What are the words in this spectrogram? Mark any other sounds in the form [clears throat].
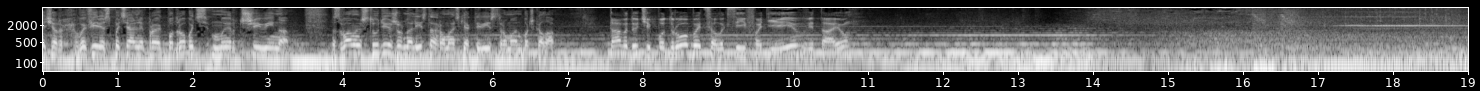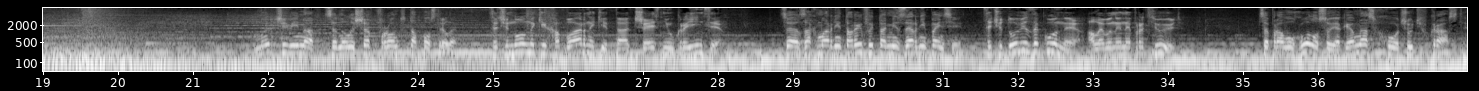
Вечір. В ефірі спеціальний проект подробиць Мир чи війна. З вами в студії журналіст та громадський активіст Роман Бочкала. Та ведучий подробиць Олексій Фадієв. Вітаю. Мир чи війна це не лише фронт та постріли. Це чиновники, хабарники та чесні українці. Це захмарні тарифи та мізерні пенсії. Це чудові закони, але вони не працюють. Це право голосу, яке в нас хочуть вкрасти.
